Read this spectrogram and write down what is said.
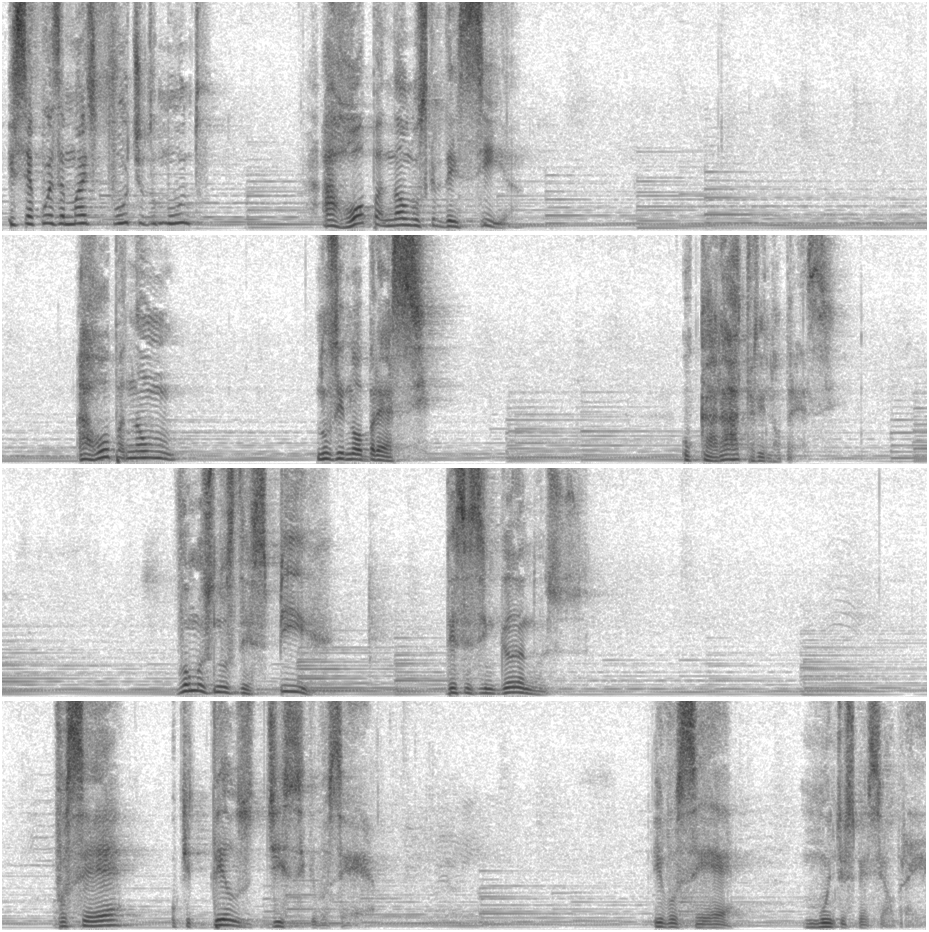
Isso é a coisa mais fútil do mundo. A roupa não nos credencia. A roupa não nos enobrece, o caráter enobrece. Vamos nos despir desses enganos. Você é o que Deus disse que você é. E você é muito especial para Ele.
